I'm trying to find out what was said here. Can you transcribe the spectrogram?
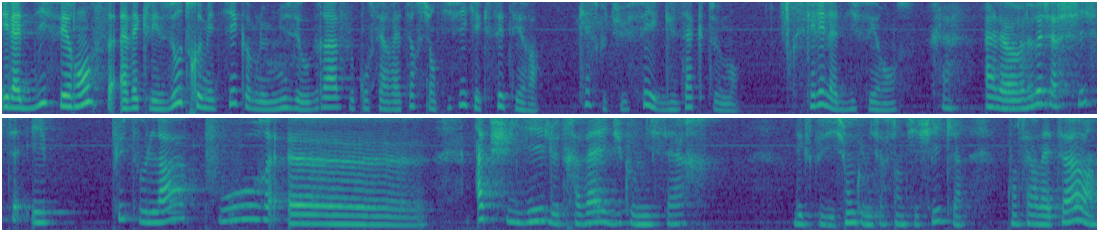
et la différence avec les autres métiers comme le muséographe, le conservateur scientifique, etc. Qu'est-ce que tu fais exactement? Quelle est la différence? Alors, le recherchiste est plutôt là pour euh, appuyer le travail du commissaire d'exposition, commissaire scientifique, conservateur.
